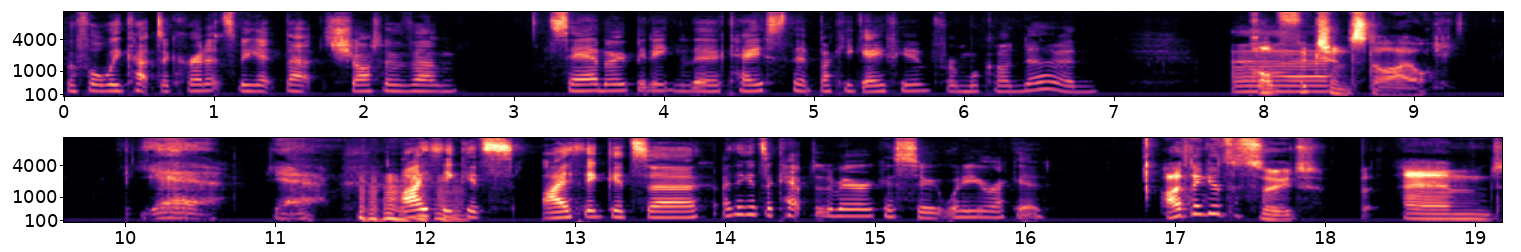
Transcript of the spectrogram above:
before we cut to credits, we get that shot of um, Sam opening the case that Bucky gave him from Wakanda, and uh, Pulp Fiction style. Yeah, yeah. I think it's. I think it's a. I think it's a Captain America suit. What do you reckon? I think it's a suit, but, and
